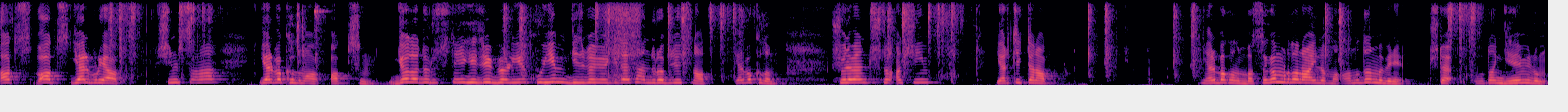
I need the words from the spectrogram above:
At at gel buraya at. Şimdi sana gel bakalım at, attım. Ya da dur seni gizli bir bölgeye koyayım. Gizli bölgeye gidersen durabilirsin at. Gel bakalım. Şöyle ben şunu açayım. Gerçekten at. Gel bakalım bak sakın buradan ayrılma anladın mı beni? İşte buradan giremiyorum.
